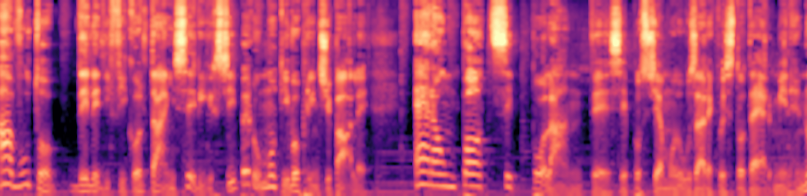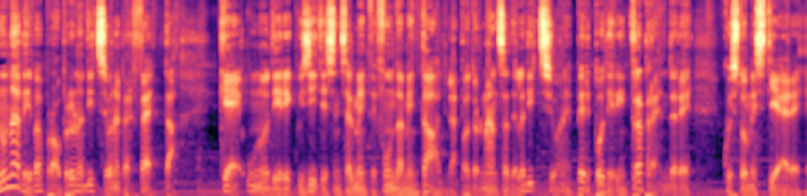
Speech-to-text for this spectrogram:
ha avuto delle difficoltà a inserirsi per un motivo principale. Era un po' zeppolante, se possiamo usare questo termine, non aveva proprio una dizione perfetta che è uno dei requisiti essenzialmente fondamentali, la padronanza della dizione, per poter intraprendere questo mestiere.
